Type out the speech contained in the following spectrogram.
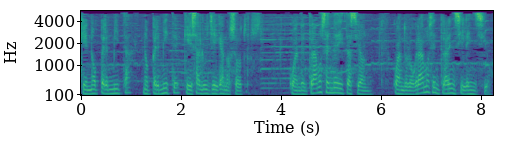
que no permita, no permite que esa luz llegue a nosotros. Cuando entramos en meditación, cuando logramos entrar en silencio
